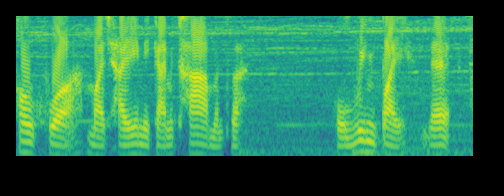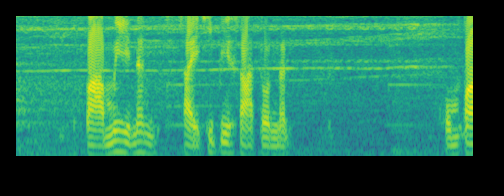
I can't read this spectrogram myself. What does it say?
ห้องครัวมาใช้ในการฆ่ามันซะ ผมวิ่งไปและปามีดนั่นใส่ที่ปีศาจตนนั้น ผมปา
